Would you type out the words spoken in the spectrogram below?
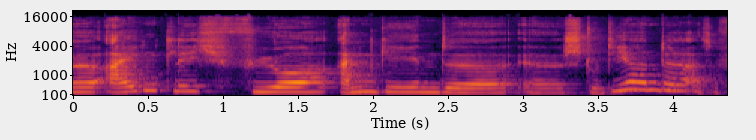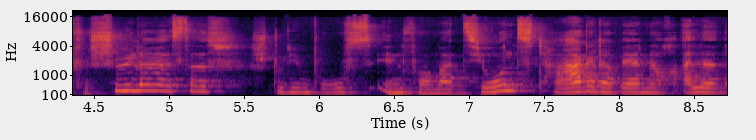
eigentlich für angehende äh, Studierende, also für Schüler ist das Studienberufsinformationstage. Da werden auch alle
